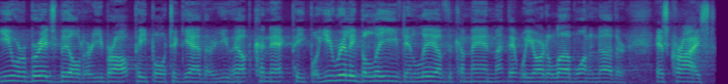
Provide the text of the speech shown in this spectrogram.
You were a bridge builder. You brought people together. You helped connect people. You really believed and lived the commandment that we are to love one another as Christ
